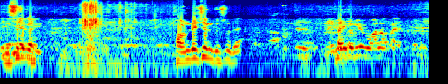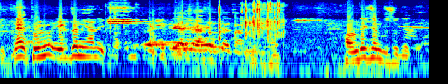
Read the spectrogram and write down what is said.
दिसू द्या. फाउंडेशन दिसू द्या. नाही तुम्ही एक जण या नाही प्रतिक्रिया ज्या आहेत त्या जाणून फाउंडेशन दिसू देते.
